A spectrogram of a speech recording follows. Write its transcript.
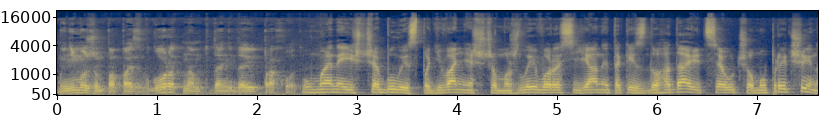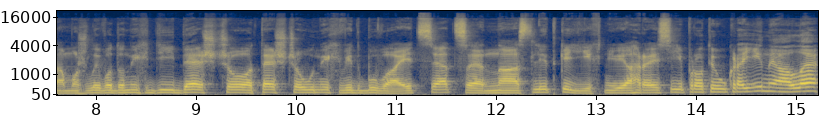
Мы не можемо попасть в город, нам туди не дають проход. У мене іще були сподівання, що можливо росіяни таки здогадаються, у чому причина. Можливо, до них дійде, що те, що у них відбувається, це наслідки їхньої агресії проти України, але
